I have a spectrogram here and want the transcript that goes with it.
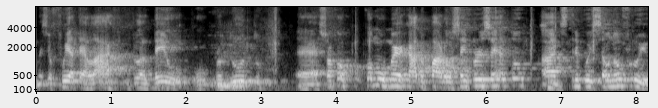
Mas eu fui até lá, implantei o, o produto, é, só que como o mercado parou 100%, a Sim. distribuição não fluiu,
